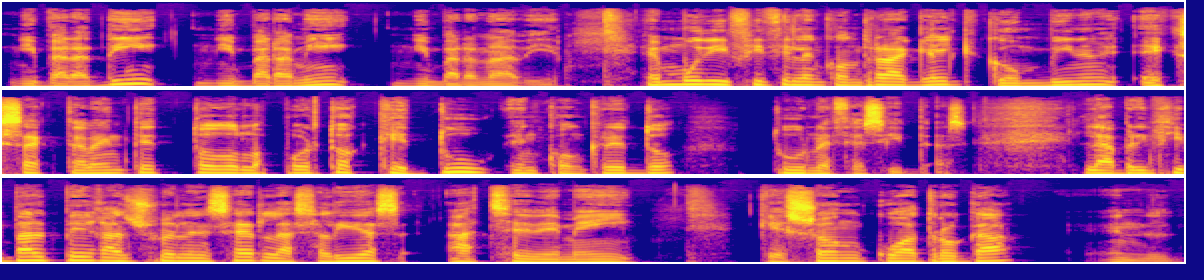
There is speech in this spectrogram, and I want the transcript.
Ni para ti, ni para mí, ni para nadie. Es muy difícil encontrar aquel que combine exactamente todos los puertos que tú en concreto tú necesitas. La principal pega suelen ser las salidas HDMI, que son 4K en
